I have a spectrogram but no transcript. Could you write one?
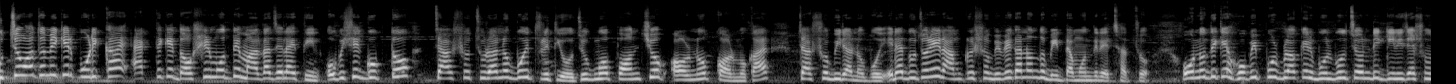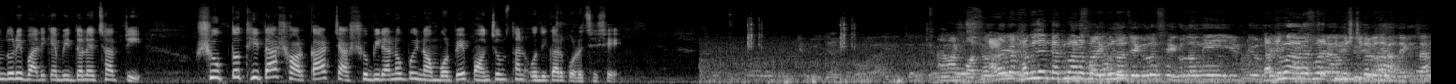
উচ্চ মাধ্যমিকের পরীক্ষায় এক থেকে দশের মধ্যে মালদা জেলায় তিন অভিষেক গুপ্ত চারশো চুরানব্বই তৃতীয় যুগ্ম পঞ্চম অর্ণব কর্মকার চারশো বিরানব্বই। এরা দুজনেই রামকৃষ্ণ বিবেকানন্দ বিদ্যা মন্দিরের ছাত্র। অন্যদিকে হবিবপুর ব্লকের বুলবুলচণ্ডী গিরিজা সুন্দরী বালিকা বিদ্যালয়ের ছাত্রী সুপ্ত থিতা সরকার চারশো বিরানব্বই নম্বর পেয়ে পঞ্চম স্থান অধিকার করেছে সে? যেগুলো সেগুলো আমি ইউটিউবে কাকিমা, আরেকবার একটু মিষ্টি খাবি দেখতাম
